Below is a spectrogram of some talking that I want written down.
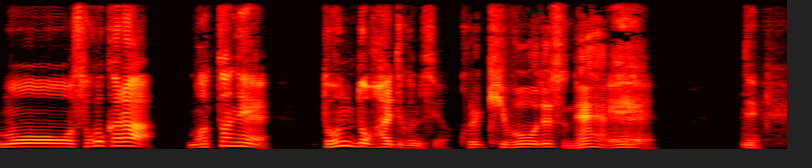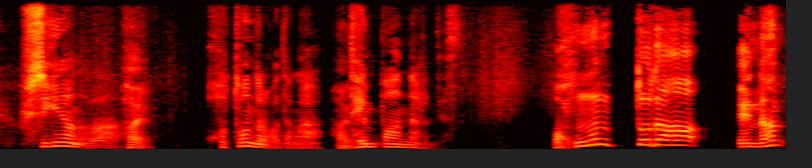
もうそこからまたねどんどん生えてくるんですよ。これ希望ですね。ええで不思議なのは、はい。ほとんどの方がはい天パになるんです。あ本当だ。えなん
